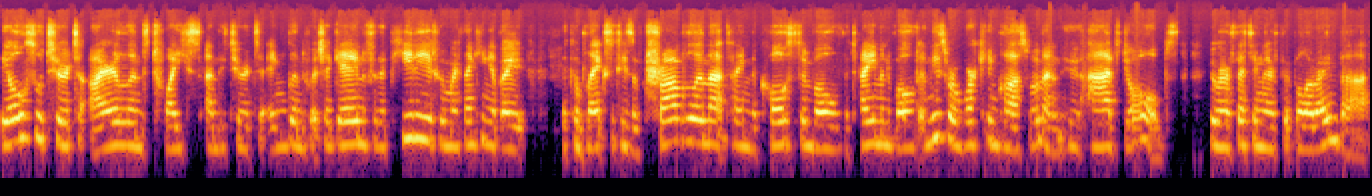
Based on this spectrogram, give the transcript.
they also toured to Ireland twice and they toured to England, which again, for the period when we're thinking about the complexities of travel in that time, the cost involved, the time involved. And these were working class women who had jobs who were fitting their football around that.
